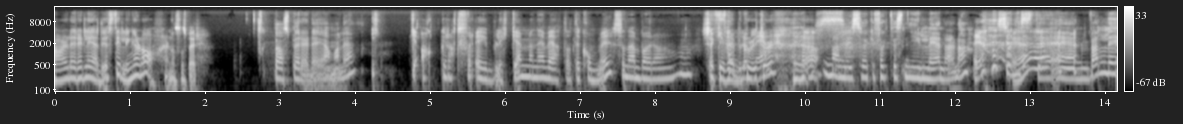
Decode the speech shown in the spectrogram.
har dere ledige stillinger nå? Er det noen som spør? Da spør jeg deg, Amalie. Ikke akkurat for øyeblikket, men jeg vet at det kommer, så det er bare å Sjekke med. Yes. Men vi søker faktisk ny leder, da. Ja. Så hvis det er en veldig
